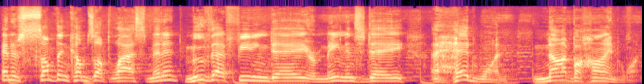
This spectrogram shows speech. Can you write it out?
And if something comes up last minute, move that feeding day or maintenance day ahead one, not behind one.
